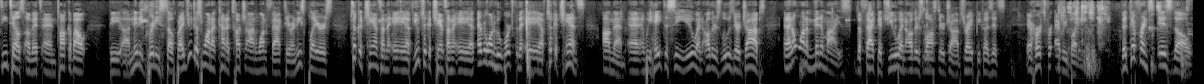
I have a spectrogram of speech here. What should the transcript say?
details of it and talk about the uh, nitty gritty stuff, but I do just want to kind of touch on one fact here. And these players took a chance on the AAF. You took a chance on the AAF. Everyone who worked for the AAF took a chance on them, and, and we hate to see you and others lose their jobs. And I don't want to minimize the fact that you and others lost their jobs, right? Because it's it hurts for everybody. The difference is though,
